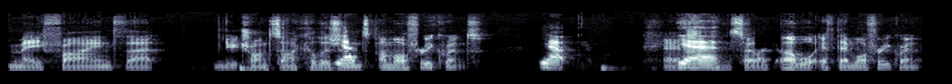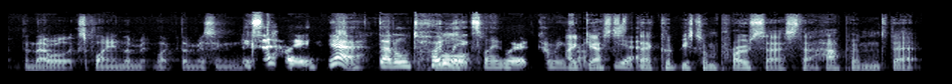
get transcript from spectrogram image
may find that neutron star collisions are more frequent. Yeah. And, Yeah. and so like, oh well, if they're more frequent, then that will explain the like the missing. Exactly. Yeah. That'll totally Well, explain where it's coming I from. I guess yeah. there could be some process that happened that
